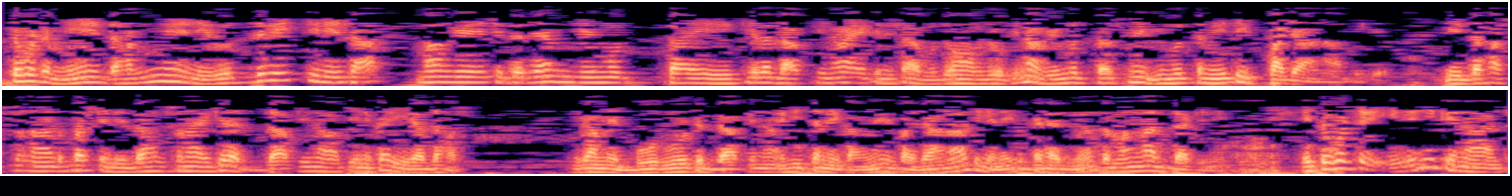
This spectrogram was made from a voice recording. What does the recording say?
එතකොට මේ ධර්මයේ නිරුද්ධ වෙච්ච නිසා මගේ සිත දැන් විමුක්තයි කියලා දකිනවා. ඒක නිසා බුදුහාමුදුරුවෝ කියනවා විමුක්තස්මේ විමුක්ත මේටි පජානාති කියලා. නිදහස් වුණාට පස්සේ නිදහස් වුණායි කියලා දකිනවා කියන එකයි ඒ අදහස. නිකන් මේ බොරුවට දකිනවා හිතන එක නෙවෙයි පජානාති කියන එක පැහැදිලිව තමන් අත්දකින්න. එතකොට එවැනි කෙනාට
